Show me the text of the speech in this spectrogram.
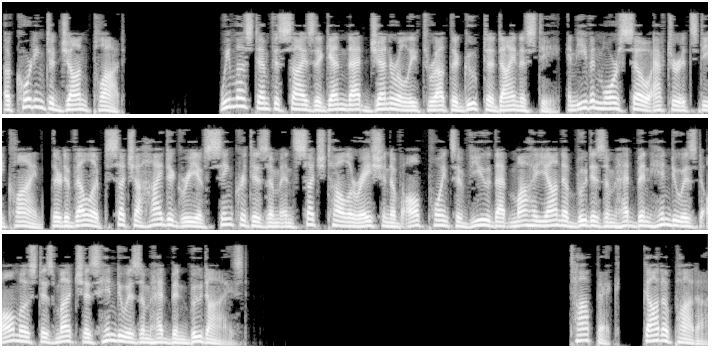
According to John Plott, we must emphasize again that generally throughout the Gupta dynasty, and even more so after its decline, there developed such a high degree of syncretism and such toleration of all points of view that Mahayana Buddhism had been Hinduized almost as much as Hinduism had been Buddhized. Gaudapada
